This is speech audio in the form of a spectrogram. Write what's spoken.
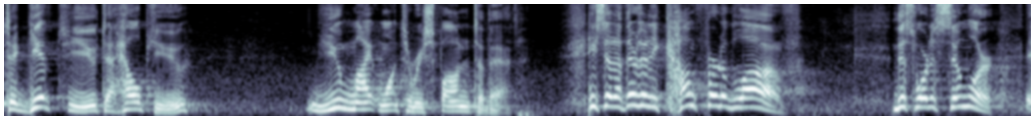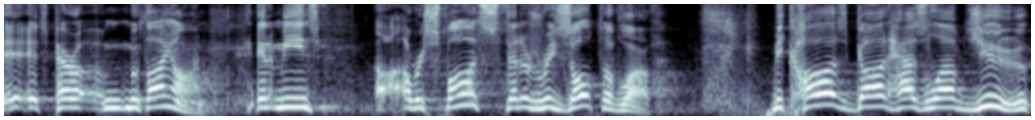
to give to you, to help you, you might want to respond to that. He said, if there's any comfort of love, this word is similar. It's paramuthion, and it means a response that is a result of love. Because God has loved you,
